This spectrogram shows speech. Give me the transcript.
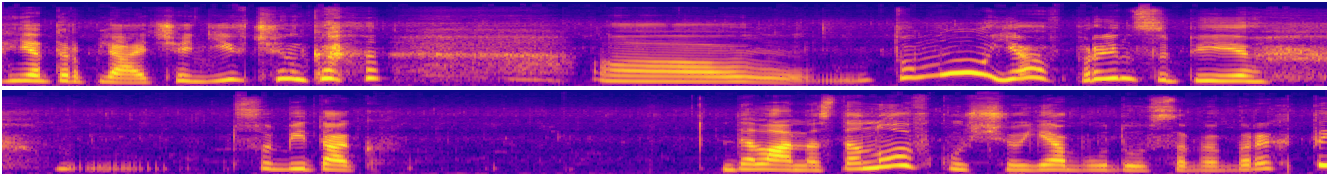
Я терпляча дівчинка. Е, Тому я, в принципі, собі так дала настановку, що я буду себе берегти.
